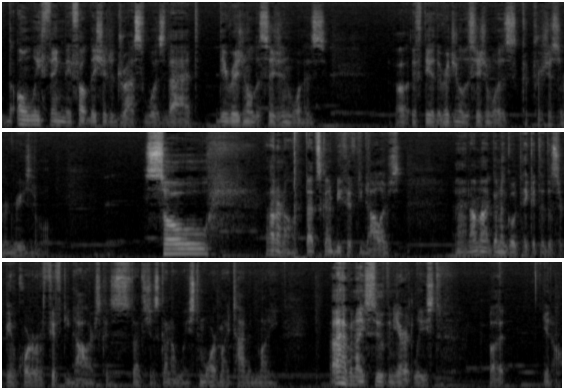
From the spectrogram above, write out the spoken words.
the only thing they felt they should address was that the original decision was uh, if the, the original decision was capricious or unreasonable. So, I don't know. That's going to be $50. And I'm not going to go take it to the Supreme Court over $50 because that's just going to waste more of my time and money. I have a nice souvenir at least, but, you know,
